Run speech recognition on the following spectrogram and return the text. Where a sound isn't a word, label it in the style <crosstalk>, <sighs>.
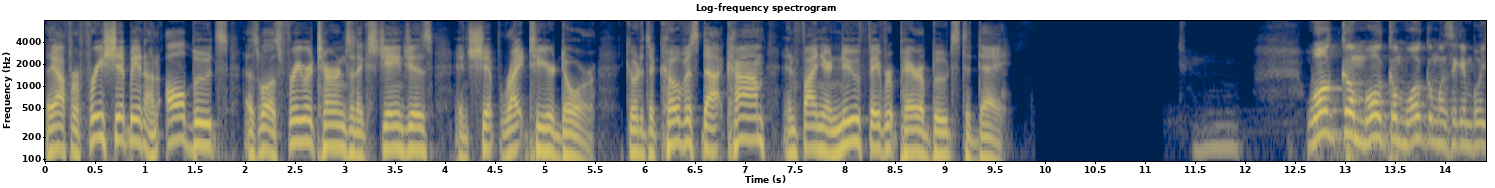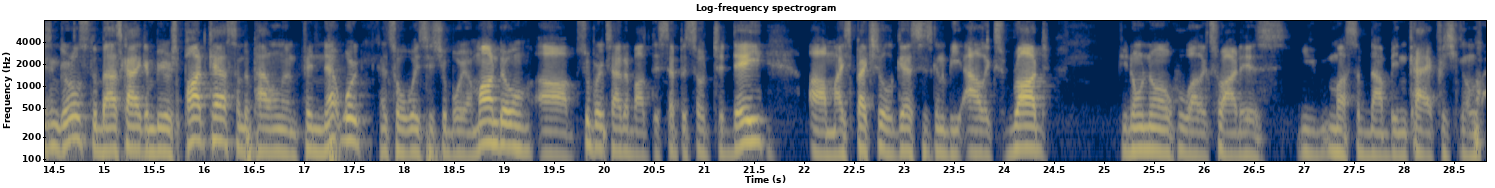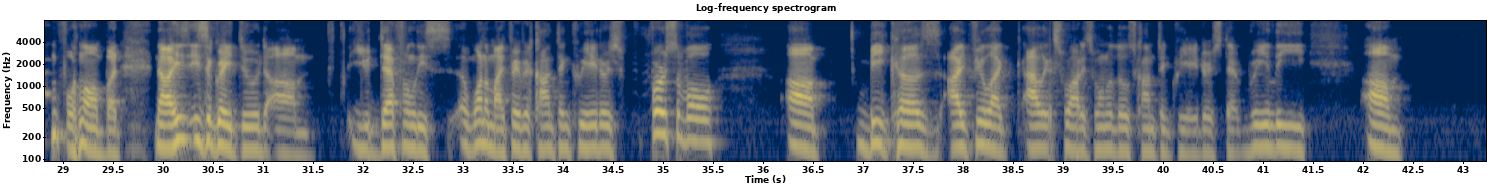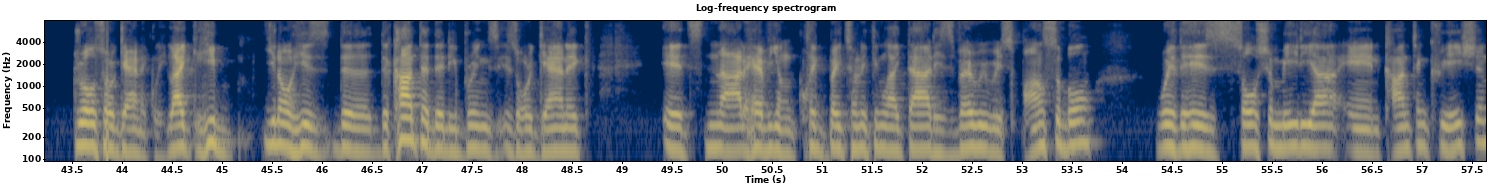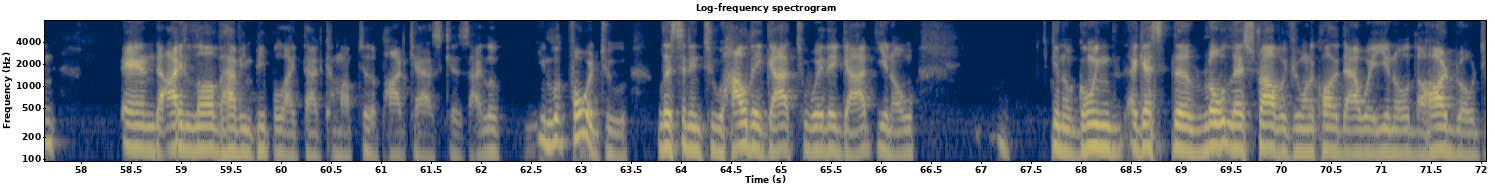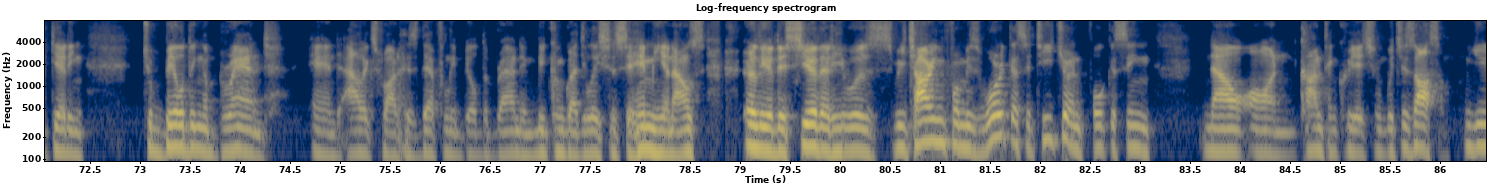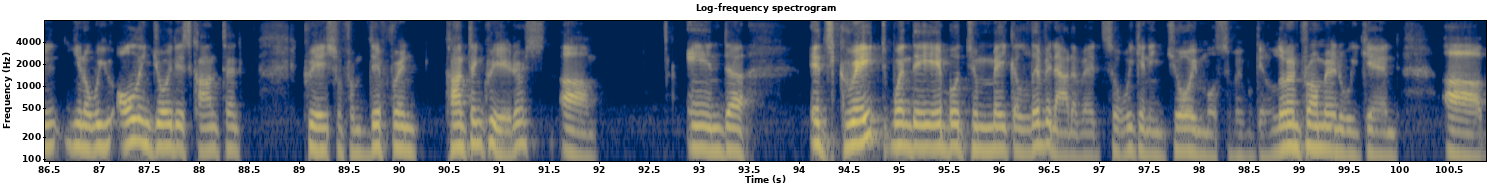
They offer free shipping on all boots, as well as free returns and exchanges, and ship right to your door. Go to tecovas.com and find your new favorite pair of boots today. Welcome, welcome, welcome once again, boys and girls, to the Bass Kayak and Beers podcast on the Paddle and Fin Network. As always, it's your boy Armando. Uh, super excited about this episode today. Uh, my special guest is going to be Alex Rudd. If you don't know who Alex Rudd is, you must have not been kayak fishing <laughs> alone for long. But no, he's, he's a great dude. Um, you definitely one of my favorite content creators. First of all, uh, because I feel like Alex Rudd is one of those content creators that really um, grows organically. Like he, you know, his the the content that he brings is organic. It's not heavy on clickbaits or anything like that. He's very responsible with his social media and content creation. And I love having people like that come up to the podcast because I look you look forward to listening to how they got to where they got, you know, you know, going, I guess the road less travel, if you want to call it that way, you know, the hard road to getting to building a brand. And Alex Rudd has definitely built the brand. And big congratulations to him. He announced earlier this year that he was retiring from his work as a teacher and focusing now on content creation, which is awesome. You you know, we all enjoy this content creation from different content creators. Um, and uh, it's great when they're able to make a living out of it so we can enjoy most of it. We can learn from it. We can uh,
